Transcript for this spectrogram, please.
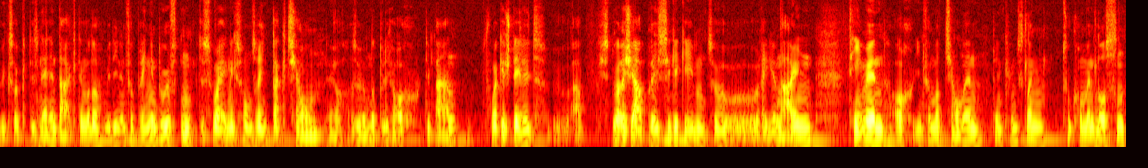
wie gesagt, diesen einen Tag, den wir da mit ihnen verbringen durften, das war eigentlich so unsere Interaktion. Ja. Also wir haben natürlich auch die Bahn vorgestellt, ab, historische Abrisse gegeben zu regionalen Themen, auch Informationen den Künstlern zukommen lassen.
